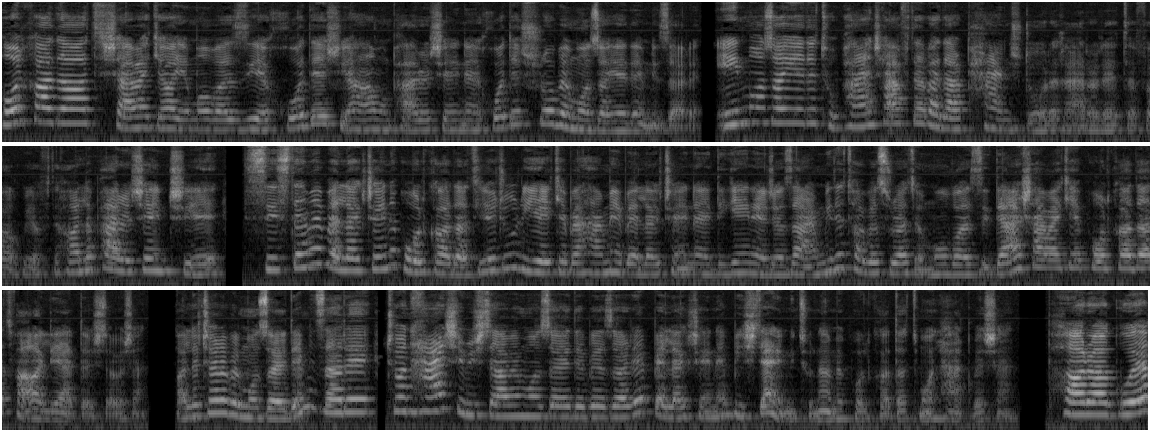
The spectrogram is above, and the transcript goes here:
پولکادات شبکه های موازی خودش یا همون پراچین خودش رو به مزایده می‌ذاره. این مزایده تو پنج هفته و در پنج دوره قرار اتفاق بیفته. حالا پراچین چیه؟ سیستم بلاکچین پولکادات یه جوریه که به همه بلاکچین دیگه این اجازه میده تا به صورت موازی در شبکه پولکادات فعالیت داشته باشن. حالا چرا به مزایده می‌ذاره؟ چون هر چی بیشتر به مزایده بذاره بلاکچین بیشتری می‌تونن به پولکادات ملحق بشن. پاراگوئه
